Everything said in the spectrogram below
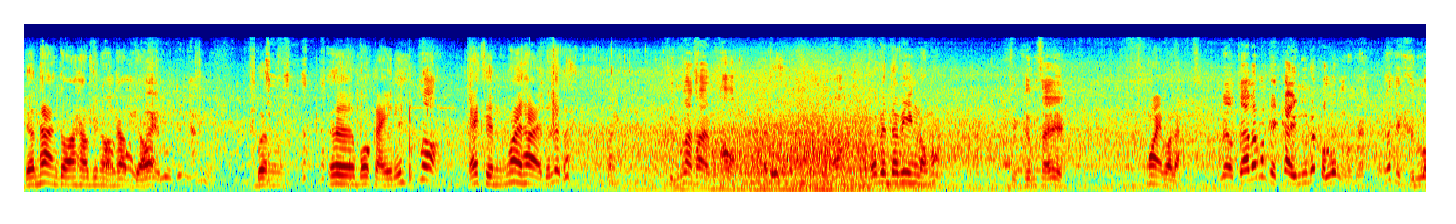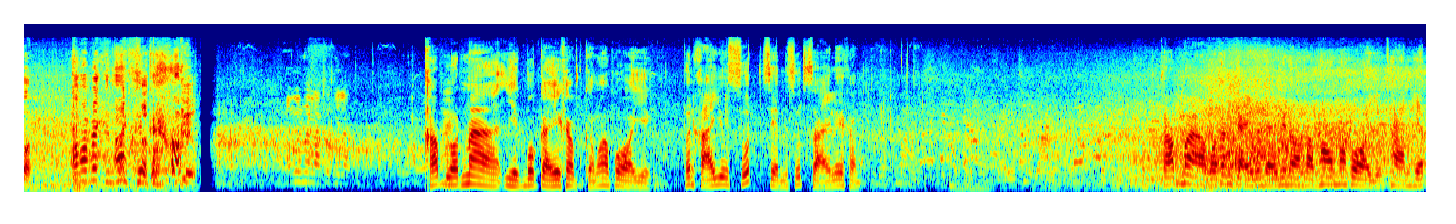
เดินทางต่อครับพี่น้องครับเดี๋ยวได้รูปเป็นหยังเบิ่งเออบ่ไก่เดิบ่ไปขึ้นห้อยถ่ายตัวเล็กก็ถึงว่าถ่ายบ่เฮาโอบ่เป็นตะวิ่งหรอกมั้งสิขึ้นใส่ห้อยบ่ล่ะ แล้วแต่แล้วมันไกลๆนึงแล้วก็ลงเลยไหมแล้วสิขึ้นรถเอามาไปขึ้นเอาใส่ขึ้นกันเอาเงินมารับก็ทีละขับรถมาอีกบ่ไกลครับก็มาพออีกเพิ่นขายอยู่สุดเส้นสุดสายเลยครับครับมาบ่ทันไกลปานใดพี่น้องครับเฮามาพออีกทานเฮ็ด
